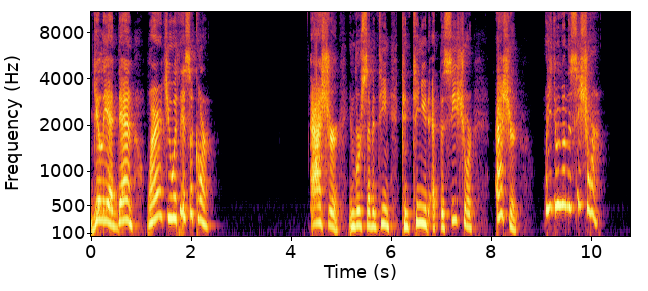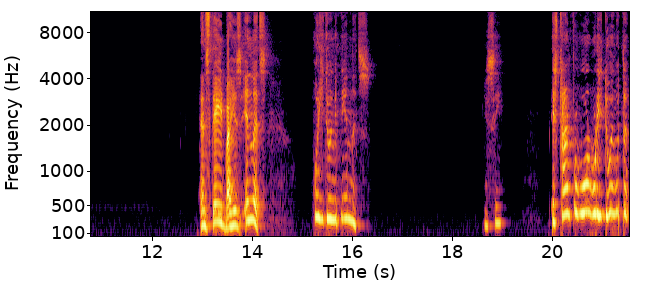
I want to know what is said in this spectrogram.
Gilead, Dan, why aren't you with Issachar? Asher, in verse 17, continued at the seashore. Asher, what are you doing on the seashore? And stayed by his inlets. What are you doing at the inlets? You see? It's time for war. What are you doing with the.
